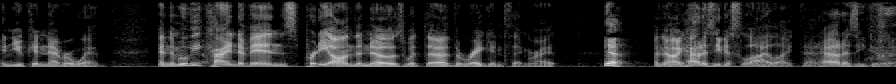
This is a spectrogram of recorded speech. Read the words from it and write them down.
and you can never win. And the movie kind of ends pretty on the nose with the the Reagan thing, right? yeah, And they're like, "How does he just lie like that? How does he do it?"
